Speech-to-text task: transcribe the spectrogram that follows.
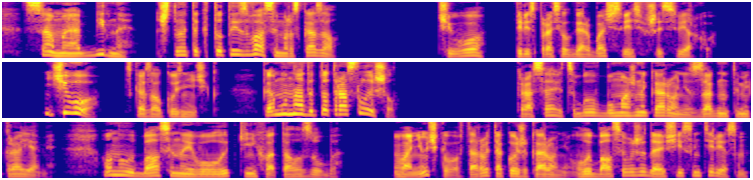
— «самое обидное, что это кто-то из вас им рассказал». «Чего?» — переспросил Горбач, свесившись сверху. «Ничего», — сказал кузнечик. «Кому надо, тот расслышал». Красавица был в бумажной короне с загнутыми краями. Он улыбался, но его улыбки не хватало зуба. Вонючка во второй такой же короне улыбался выжидающий с интересом.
